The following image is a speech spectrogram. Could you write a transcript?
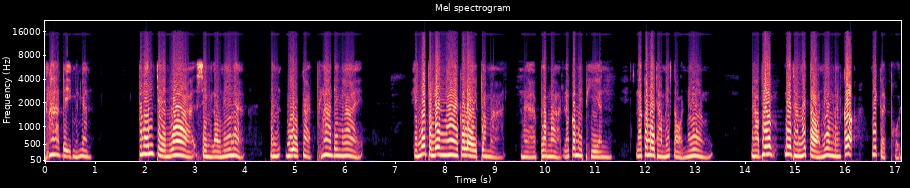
พลาดไปอีกเหมือนกัน เพราะนั้นเจนว่าสิ่งเหล่านี้เนี่ยมันมีโอกาสพลาดได้ง่าย เห็นว่าเป็นเรื่องง่ายก็เลยประมาทนะประมาทแล้วก็ไม่เพียรแล้วก็ไม่ทำให้ต่อเนื่องนะเพื่อไม่ทำให้ต่อเนื่องมันก็ ไม่เกิดผล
